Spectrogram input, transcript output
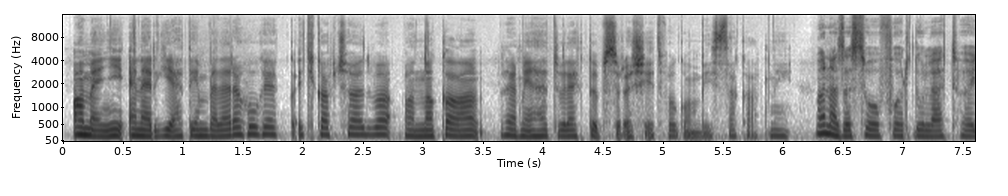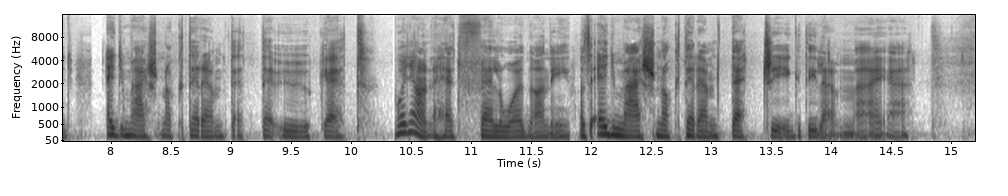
amennyi energiát én belerakok egy kapcsolatba, annak a remélhetőleg többszörösét fogom visszakapni. Van az a szófordulat, hogy egymásnak teremtette őket. Hogyan lehet feloldani az egymásnak teremtettség dilemmáját?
